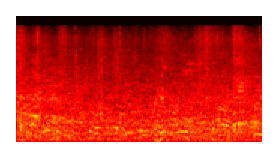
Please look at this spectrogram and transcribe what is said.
フフフ。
